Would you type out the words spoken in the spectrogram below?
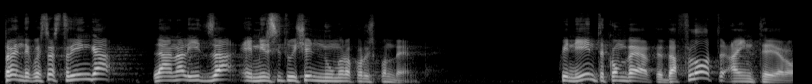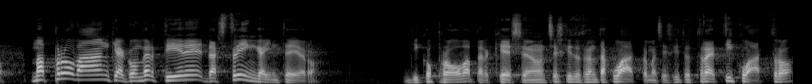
prende questa stringa, la analizza e mi restituisce il numero corrispondente. Quindi int converte da float a intero, ma prova anche a convertire da stringa intero. Dico prova perché se non c'è scritto 34 ma c'è scritto 3T4,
